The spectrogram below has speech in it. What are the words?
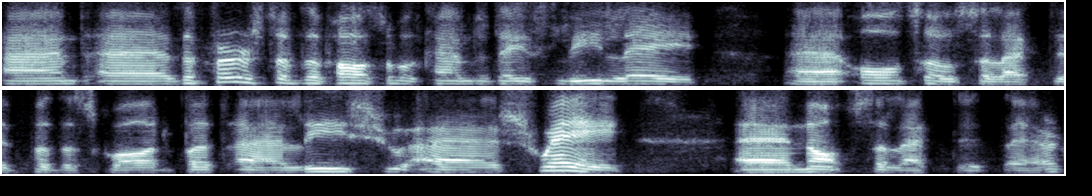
and uh, the first of the possible candidates, Li Lei, uh, also selected for the squad, but Li Shui uh, not selected there.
